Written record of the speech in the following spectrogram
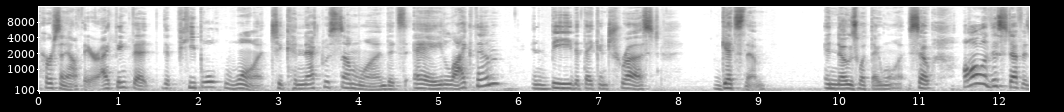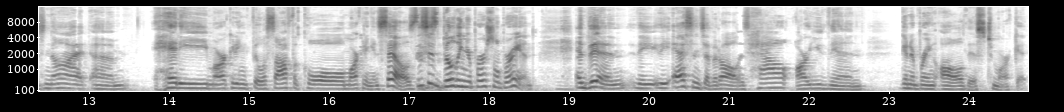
person out there. I think that that people want to connect with someone that's a like them, and b that they can trust, gets them and knows what they want. So all of this stuff is not um, heady marketing, philosophical marketing and sales. This is building your personal brand. And then the, the essence of it all is how are you then going to bring all this to market?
